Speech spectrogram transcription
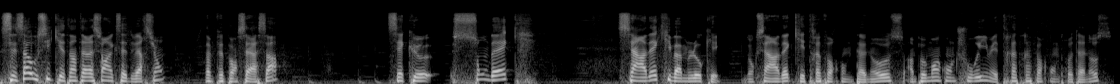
C'est ça aussi qui est intéressant avec cette version. Ça me fait penser à ça. C'est que son deck, c'est un deck qui va me bloquer. Donc c'est un deck qui est très fort contre Thanos. Un peu moins contre Shuri, mais très très fort contre Thanos.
